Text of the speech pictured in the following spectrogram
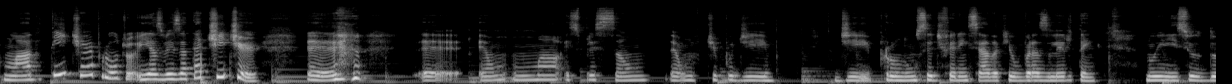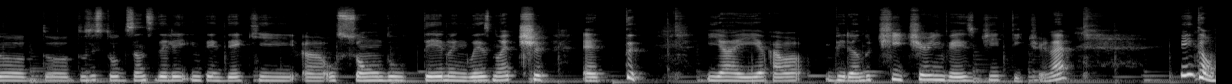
para um lado, teacher para o outro, e às vezes até teacher. É, é, é um, uma expressão, é um tipo de, de pronúncia diferenciada que o brasileiro tem no início do, do, dos estudos, antes dele entender que uh, o som do T no inglês não é ch, é t. E aí acaba virando teacher em vez de teacher, né? Então,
